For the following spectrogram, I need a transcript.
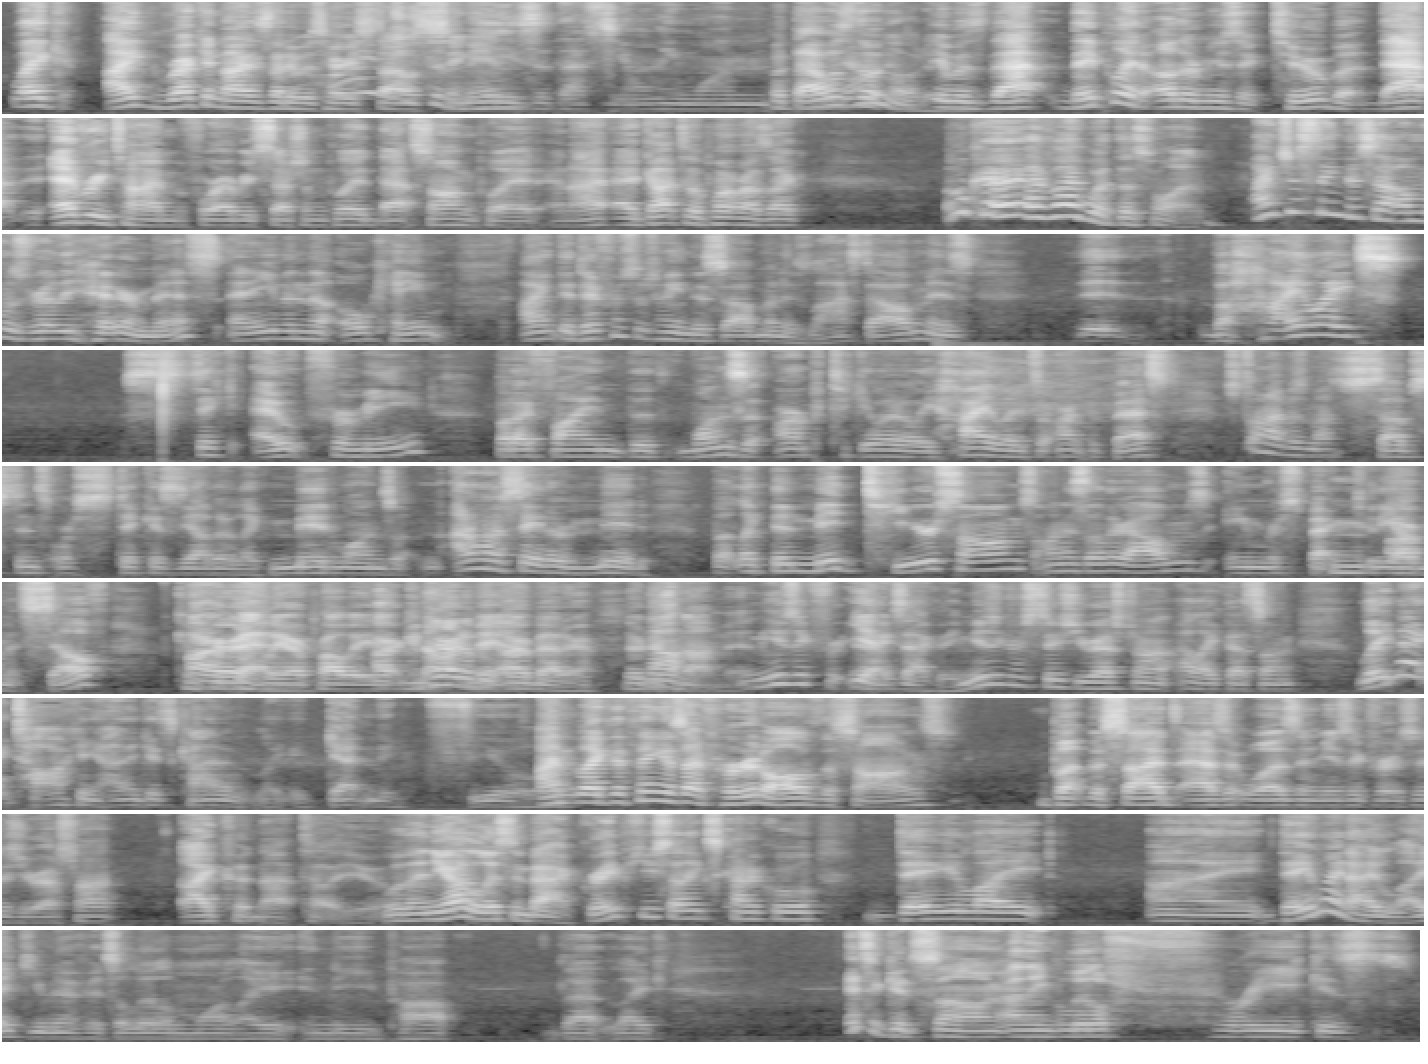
like I recognize that it was Harry I'm Styles just singing, amazed that that's the only one. but that was the. It was that they played other music too, but that every time before every session played, that song played, and I, I got to the point where I was like, okay, I vibe with this one. I just think this album was really hit or miss, and even the okay. I think the difference between this album and his last album is, uh, the highlights stick out for me, but I find the ones that aren't particularly highlights or aren't the best just don't have as much substance or stick as the other like mid ones. I don't want to say they're mid, but like the mid tier songs on his other albums, in respect to the Mm, Are- album itself, comparatively are, are probably are comparatively not are better. They're Now, just not mid. Music for yeah, Yeah. exactly. Music for sushi restaurant. I like that song. Late night talking. I think it's kind of like getting to feel. Like, I'm like the thing is I've heard all of the songs, but besides as it was in Music for Sushi Restaurant, I could not tell you. Well, then you gotta listen back. Grape Juice, I think, is kind of cool. Daylight, I Daylight, I like, even if it's a little more like indie pop. That like, it's a good song. I think Little Freak is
